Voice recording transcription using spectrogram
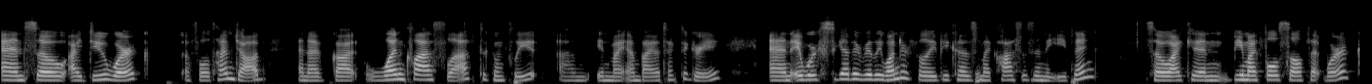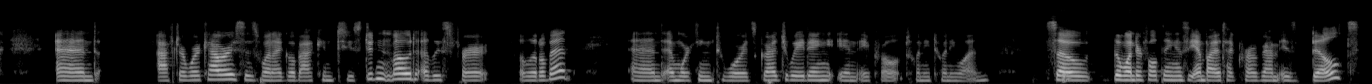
And so I do work a full time job, and I've got one class left to complete um, in my MBiotech degree. And it works together really wonderfully because mm-hmm. my class is in the evening so I can be my full self at work. And after work hours is when I go back into student mode, at least for a little bit, and I'm working towards graduating in April 2021. So the wonderful thing is the MBiotech program is built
